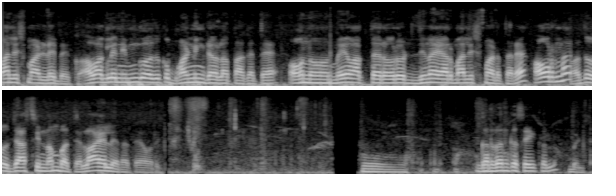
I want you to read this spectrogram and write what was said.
ಮಾಲಿಶ್ ಮಾಡಲೇಬೇಕು. ಅವಾಗಲೇ ನಿಮ್ಗೂ ಅದಕ್ಕೂ ಬಾಂಡಿಂಗ್ ಡೆವಲಪ್ ಆಗುತ್ತೆ. ಅವನು ಮೇವ್ ಆಗ್ತಾ ಇರೋರು, ದಿನ ಯಾರು ಮಾಲಿಶ್ ಮಾಡ್ತಾರೆ, ಅವ್ರನ್ನ ಅದು ಜಾಸ್ತಿ ನಂಬತ್ತೆ ಲಾಯಲ್ ಇರುತ್ತೆ ಅವ್ರಿಗೆ. ಗರ್ದನ್ಕ ಸೈಕಲ್ಲು ಬೆಲ್ಟ್.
